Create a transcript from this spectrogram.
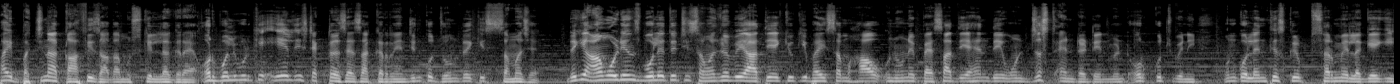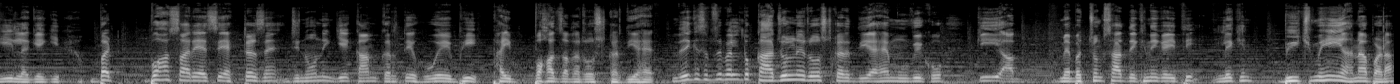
भाई, बचना काफ़ी ज़्यादा मुश्किल लग रहा है। और बॉलीवुड के ए लिस्ट एक्टर्स ऐसा कर रहे हैं जिनको जोनरे की समझ है। देखिए, आम ऑडियंस बोले तो चीज़ समझ में भी आती है क्योंकि भाई सम हाउ उन्होंने पैसा दिया है दे वॉन्ट जस्ट एंटरटेनमेंट और कुछ भी नहीं। उनको लेंथी स्क्रिप्ट सर में लगेगी ही लगेगी। बट बहुत सारे ऐसे एक्टर्स हैं जिन्होंने ये काम करते हुए भी भाई, बहुत ज़्यादा रोस्ट कर दिया है। देखिए, सबसे पहले तो काजोल ने रोस्ट कर दिया है मूवी को कि अब मैं बच्चों के साथ देखने गई थी, लेकिन बीच में ही आना पड़ा।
